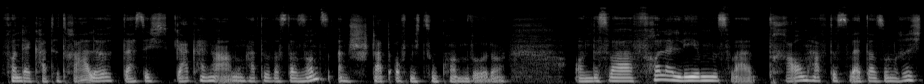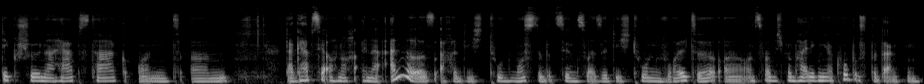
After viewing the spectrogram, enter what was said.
von der Kathedrale, dass ich gar keine Ahnung hatte, was da sonst an Stadt auf mich zukommen würde. Und es war voller Leben, es war traumhaftes Wetter, so ein richtig schöner Herbsttag. Und ähm, da gab es ja auch noch eine andere Sache, die ich tun musste, beziehungsweise die ich tun wollte. Äh, und zwar mich beim heiligen Jakobus bedanken.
